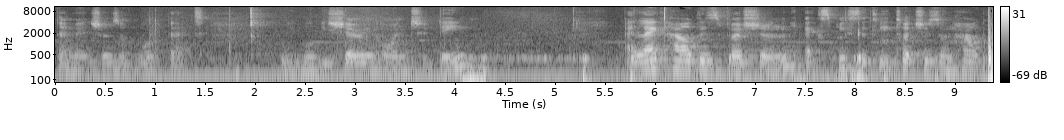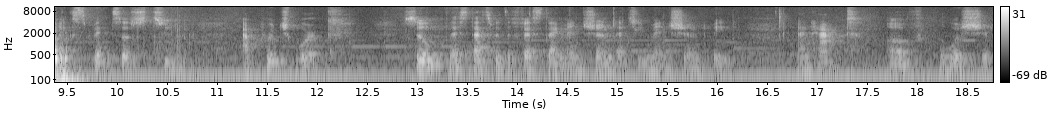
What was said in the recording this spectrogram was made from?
dimensions of work that we will be sharing on today. I like how this version explicitly touches on how God expects us to approach work. So let's start with the first dimension that you mentioned, babe an act of worship.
